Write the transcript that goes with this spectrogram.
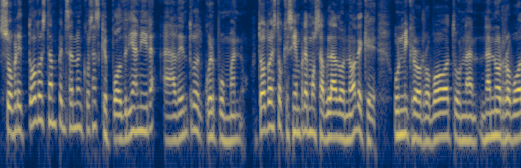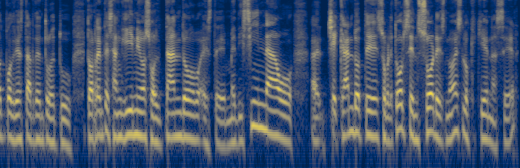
sobre todo están pensando en cosas que podrían ir adentro del cuerpo humano. Todo esto que siempre hemos hablado, ¿no? De que un microrobot, un nanorobot podría estar dentro de tu torrente sanguíneo soltando este, medicina o eh, checándote, sobre todo sensores, ¿no? Es lo que quieren hacer.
